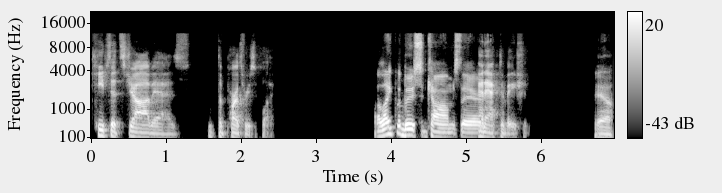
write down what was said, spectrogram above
keeps its job as the parts resupply I like the boosted comms there. and activation. Yeah.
